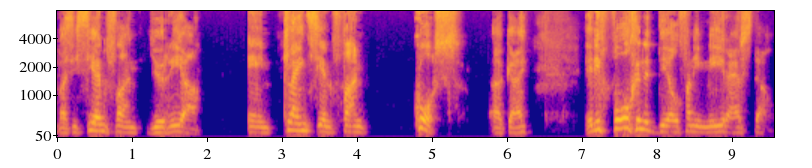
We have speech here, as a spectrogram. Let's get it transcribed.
was die seun van Uria en kleinseun van Kos. Okay. Het die volgende deel van die muur herstel.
